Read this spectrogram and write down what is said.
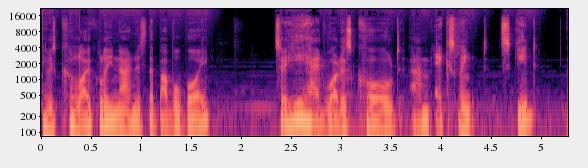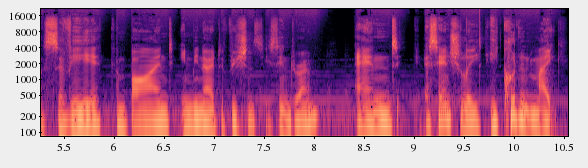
He was colloquially known as the bubble boy. So, he had what is called um, X linked SCID, a severe combined immunodeficiency syndrome. And essentially, he couldn't make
